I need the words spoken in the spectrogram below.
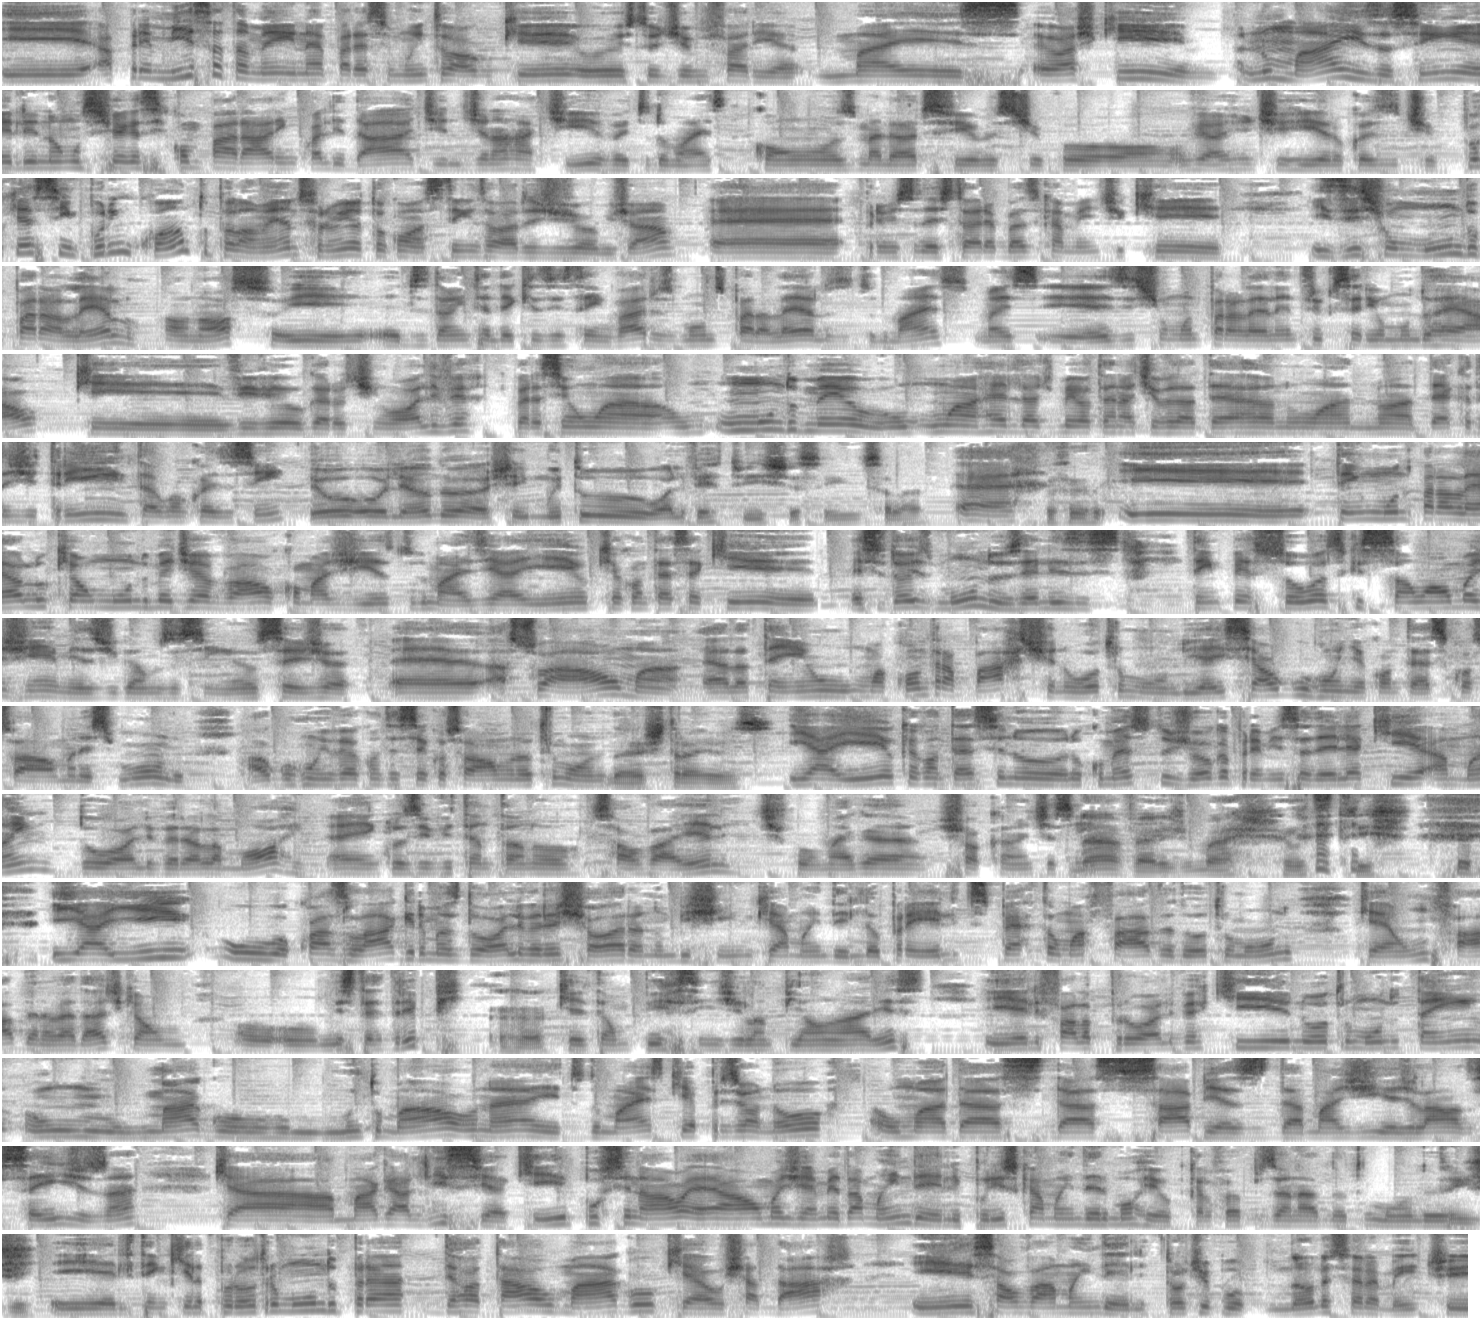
E a premissa também, né, parece muito algo que o Estúdio Ghibli faria. Mas eu acho que, no mais, assim, ele não chega a se comparar em qualidade de narrativa e tudo mais com os melhores filmes, tipo Viagem de Chihiro, coisa do tipo. Porque, assim, por enquanto, pelo menos, pra mim, eu tô com umas 30 horas de jogo já. É, a premissa da história é basicamente que existe um mundo paralelo ao nosso e eles dão a entender que existem vários mundos paralelos e tudo mais, mas existe um mundo paralelo entre o que seria o mundo real, que vive o garotinho Oliver, que parece uma, um, um mundo meio, uma realidade meio alternativa da Terra numa, numa década de 30, alguma coisa assim. Eu olhando, eu achei muito Oliver Twist, assim, sei lá. É. e tem um mundo paralelo que é um mundo medieval com magias e tudo mais. E aí o que acontece é que esses dois mundos, eles têm pessoas que são almas gêmeas, digamos assim. Ou seja, é, a sua alma, ela tem um- uma contraparte no outro mundo. E aí se algo ruim acontece com a sua alma nesse mundo, algo ruim vai acontecer com a sua alma no outro mundo. Não, é estranho isso. E aí, o que acontece no, no começo do jogo, a premissa dele é que a mãe do Oliver, ela morre, é, inclusive tentando salvar ele, tipo, mega chocante, assim. Não, velho, demais. Muito triste. E aí, o, com as lágrimas do Oliver, ele chora num bichinho que a mãe dele deu pra ele, desperta uma fada do outro mundo, que é um fada, na verdade, que é um, o, o Mr. Drip, Uhum. que ele tem um piercing de lampião no nariz, e ele fala pro Oliver que no outro mundo tem um mago muito mal, né, e tudo mais, que aprisionou uma das, das sábias da magia de lá, uma das sages, né, que é a maga Alicia, que por sinal é a alma gêmea da mãe dele, por isso que a mãe dele morreu, porque ela foi aprisionada no outro mundo. Entendi. E ele tem que ir por outro mundo pra derrotar o mago, que é o Shadar, e salvar a mãe dele. Então, tipo, não necessariamente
